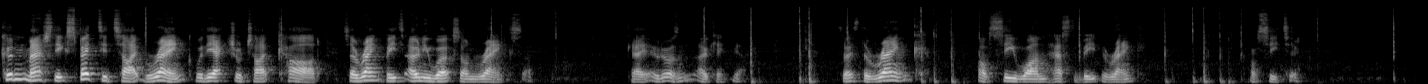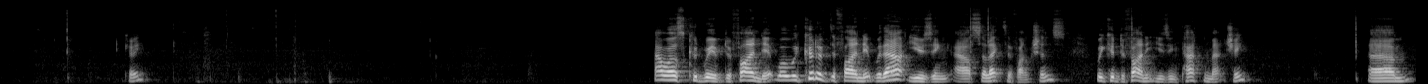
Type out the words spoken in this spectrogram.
couldn't match the expected type rank with the actual type card. So rank beats only works on ranks. Okay, it wasn't, okay, yeah. So it's the rank of C1 has to beat the rank of C2. Okay? How else could we have defined it? Well, we could have defined it without using our selector functions. We could define it using pattern matching. Um,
